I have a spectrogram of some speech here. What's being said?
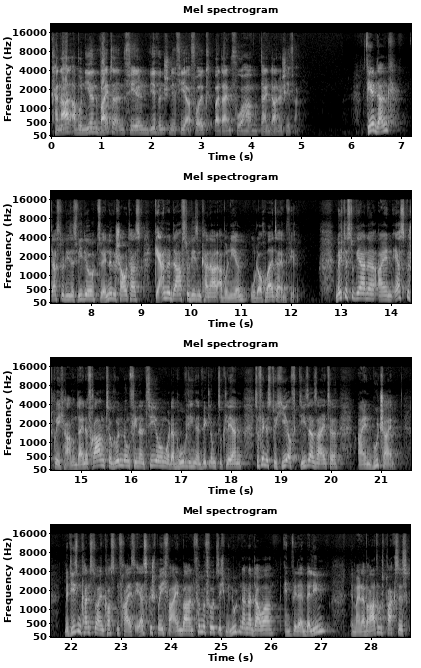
Kanal abonnieren, weiterempfehlen. Wir wünschen dir viel Erfolg bei deinem Vorhaben, dein Daniel Schäfer. Vielen Dank, dass du dieses Video zu Ende geschaut hast. Gerne darfst du diesen Kanal abonnieren oder auch weiterempfehlen. Möchtest du gerne ein Erstgespräch haben, um deine Fragen zur Gründung, Finanzierung oder beruflichen Entwicklung zu klären, so findest du hier auf dieser Seite einen Gutschein. Mit diesem kannst du ein kostenfreies Erstgespräch vereinbaren, 45 Minuten an der Dauer, entweder in Berlin, in meiner Beratungspraxis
